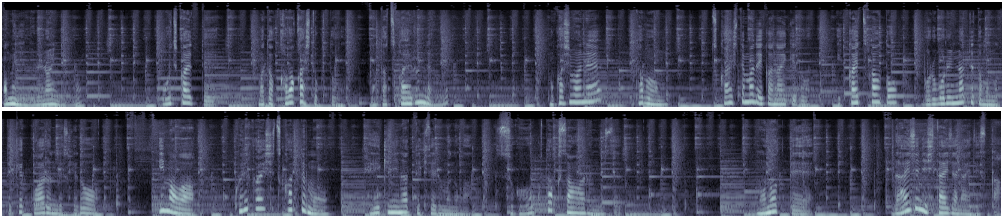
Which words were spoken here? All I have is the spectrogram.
雨に濡れないんだよ。お家帰ってまた乾かしとくとまた使えるんだよ。昔はね多分使い捨てまでいかないけど一回使うとボロボロになってたものって結構あるんですけど今は繰り返し使っても平気になってきてるものがすごくたくさんあるんです。物って大事にしたいじゃないですか。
